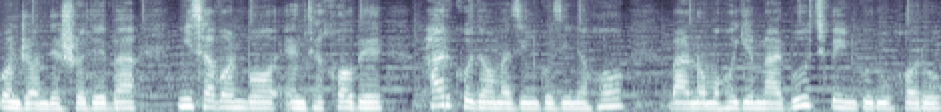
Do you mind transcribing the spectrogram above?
گنجانده شده و می توان با انتخاب هر کدام از این گزینه ها برنامه های مربوط به این گروه ها رو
